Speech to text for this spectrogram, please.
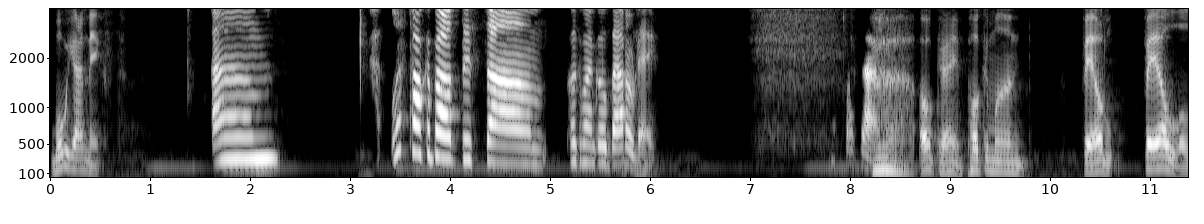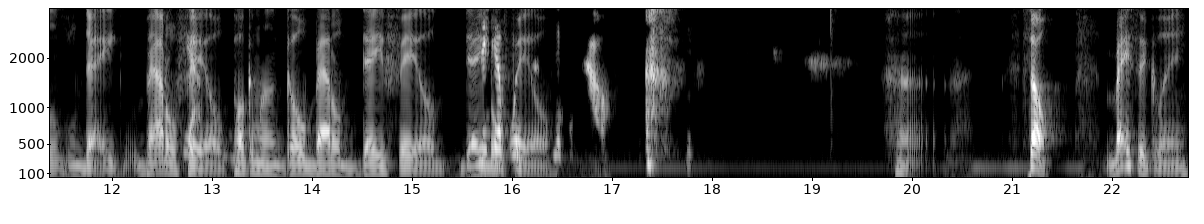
what we got next? Um, let's talk about this um Pokemon Go Battle Day. okay, Pokemon failed fail day battle yeah. fail pokemon go battle day failed day will fail huh. so basically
